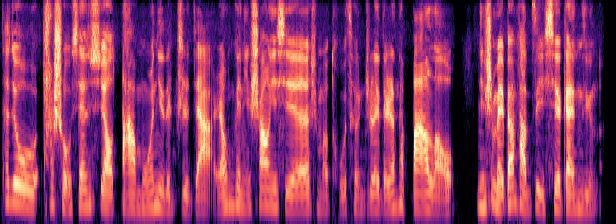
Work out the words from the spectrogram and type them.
它就它首先需要打磨你的指甲，然后给你上一些什么涂层之类的，让它扒牢，你是没办法自己卸干净的，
